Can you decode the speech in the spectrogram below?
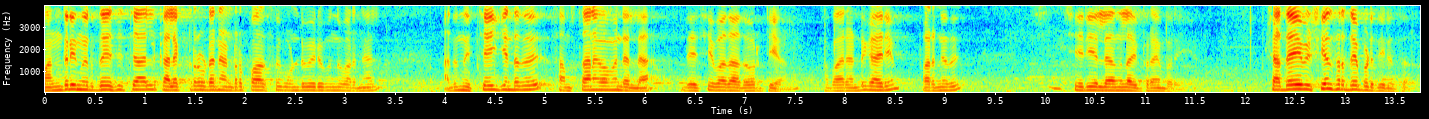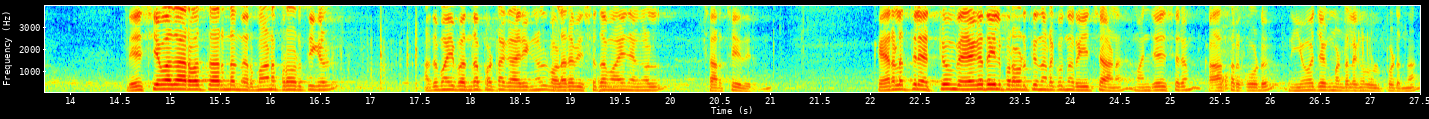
മന്ത്രി നിർദ്ദേശിച്ചാൽ കലക്ടർ ഉടൻ അണ്ടർപാസ് കൊണ്ടുവരുമെന്ന് പറഞ്ഞാൽ അത് നിശ്ചയിക്കേണ്ടത് സംസ്ഥാന ഗവൺമെന്റ് അല്ല ദേശീയപാത അതോറിറ്റിയാണ്. അപ്പോൾ ആ രണ്ട് കാര്യം പറഞ്ഞത് ശരിയല്ല എന്നുള്ള അഭിപ്രായം പറയുക പക്ഷെ അതേ വിഷയം ശ്രദ്ധയിൽപ്പെടുത്തിയിരുന്നു സാർ. ദേശീയപാത അറുപത്താറിന്റെ നിർമ്മാണ പ്രവൃത്തികൾ അതുമായി ബന്ധപ്പെട്ട കാര്യങ്ങൾ വളരെ വിശദമായി ഞങ്ങൾ ചർച്ച ചെയ്തിരുന്നു. കേരളത്തിൽ ഏറ്റവും വേഗതയിൽ പ്രവൃത്തി നടക്കുന്ന റീച്ചാണ് മഞ്ചേശ്വരം കാസർഗോഡ് നിയോജക മണ്ഡലങ്ങൾ ഉൾപ്പെടുന്ന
